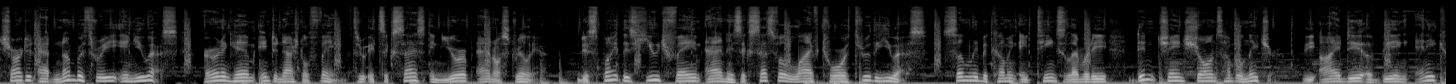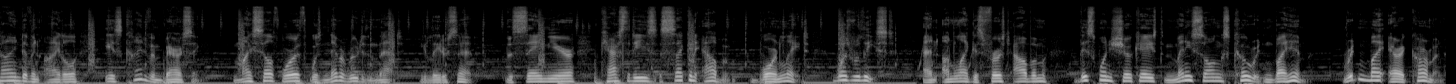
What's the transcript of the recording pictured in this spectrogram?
charted at number 3 in US, earning him international fame through its success in Europe and Australia. Despite this huge fame and his successful live tour through the US, suddenly becoming a teen celebrity didn't change Shaun's humble nature. The idea of being any kind of an idol is kind of embarrassing. My self-worth was never rooted in that, he later said. The same year, Cassidy's second album, Born Late, was released, and unlike his first album, this one showcased many songs co-written by him. Written by Eric Carmen,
